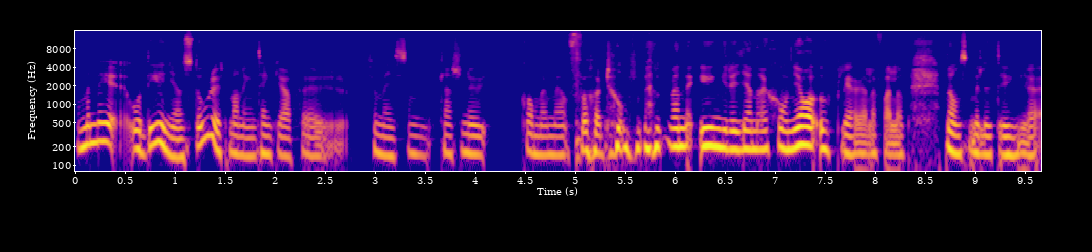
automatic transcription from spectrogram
Ja, men det, och det är ju en stor utmaning tänker jag för, för mig som kanske nu kommer med en fördom, men, men yngre generation. Jag upplever i alla fall att de som är lite yngre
